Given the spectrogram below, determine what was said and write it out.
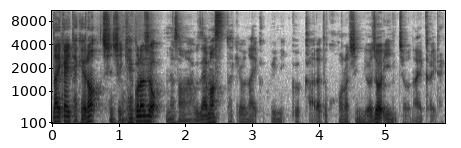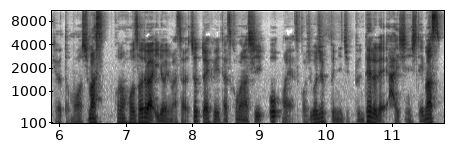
内科医竹雄の心身健康ラジオ。皆さんおはようございます。竹雄内科クリニック体と心の診療所院長内科医竹雄と申します。この放送では医療にまつわるちょっと役に立つ小話を毎朝5時50分に10分程度で配信しています。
